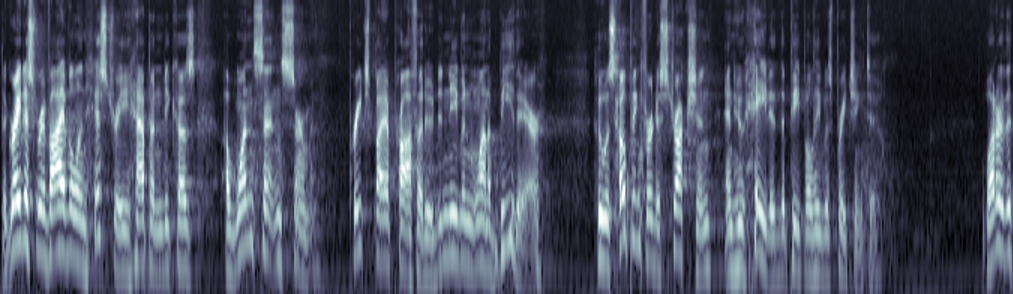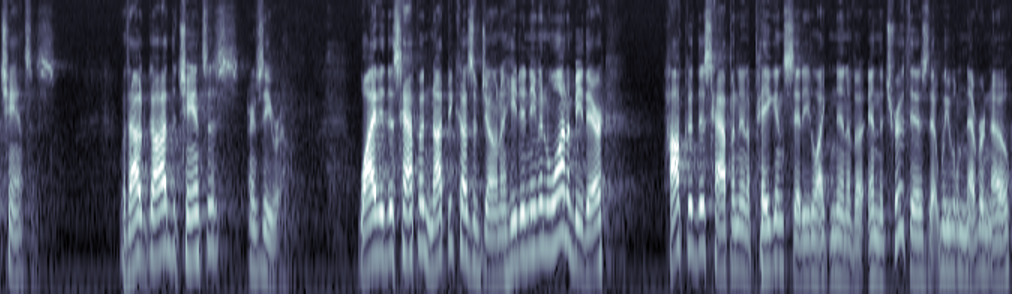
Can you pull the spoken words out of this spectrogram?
The greatest revival in history happened because a one sentence sermon preached by a prophet who didn't even want to be there, who was hoping for destruction, and who hated the people he was preaching to. What are the chances? Without God, the chances are zero. Why did this happen? Not because of Jonah. He didn't even want to be there. How could this happen in a pagan city like Nineveh? And the truth is that we will never know,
